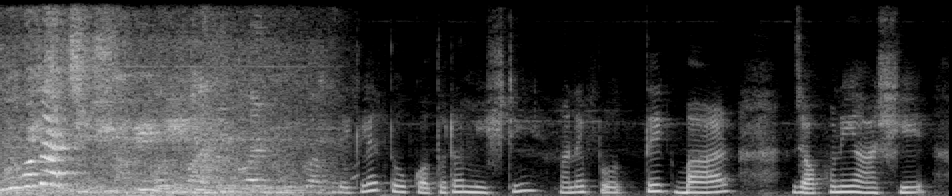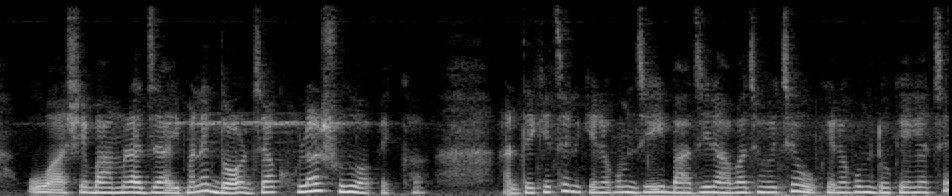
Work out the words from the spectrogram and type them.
তুই কোথায় আছিস? দেখলে তো কতটা মিষ্টি মানে প্রত্যেকবার যখনই আসে ও আসে বা আমরা যাই মানে দরজা খোলার শুধু অপেক্ষা আর দেখেছেন কীরকম যেই বাজির আওয়াজ হয়েছে ও কীরকম ঢুকে গেছে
